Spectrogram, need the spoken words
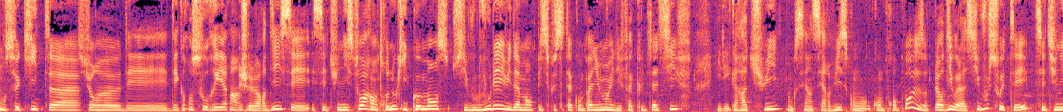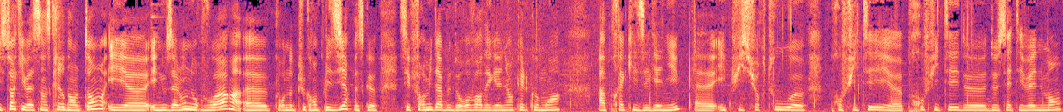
On se quitte euh, sur euh, des, grands sourires. Je leur dis, c'est une histoire entre nous qui commence, si vous le voulez évidemment, puisque cet accompagnement il est facultatif, il est gratuit, donc c'est un service qu'on qu propose. Je leur dis voilà, si vous le souhaitez, c'est une histoire qui va s'inscrire dans le temps et, euh, nous allons nous revoir pour notre plus grand plaisir, parce que c'est formidable de revoir des gagnants quelques mois après qu'ils aient gagné. Et puis surtout, profitez, profitez de, cet événement.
